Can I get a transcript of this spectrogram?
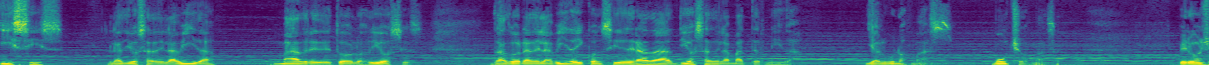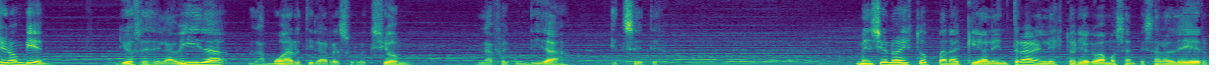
Isis, la diosa de la vida, madre de todos los dioses, dadora de la vida y considerada diosa de la maternidad. Y algunos más, muchos más. Pero oyeron bien, dioses de la vida, la muerte y la resurrección, la fecundidad, etc. Menciono esto para que al entrar en la historia que vamos a empezar a leer,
